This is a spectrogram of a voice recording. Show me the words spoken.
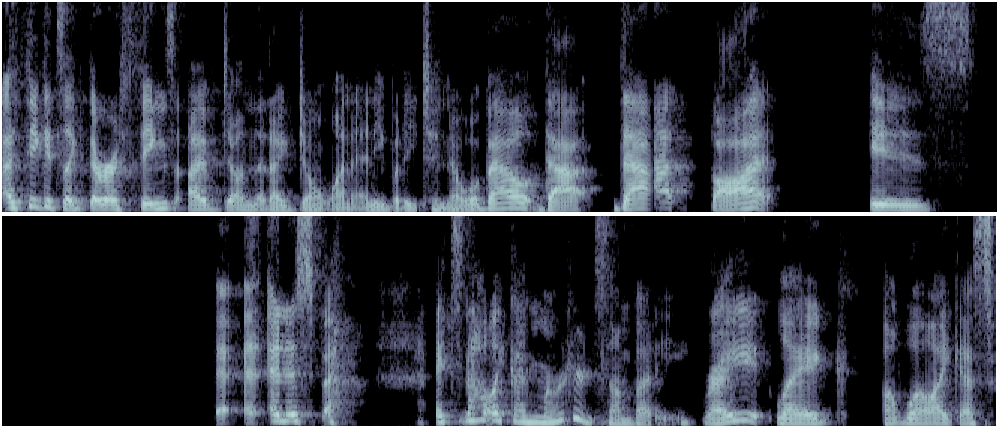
I think it's like there are things I've done that I don't want anybody to know about. That that thought is and it's it's not like I murdered somebody, right? Like, oh, well, I guess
